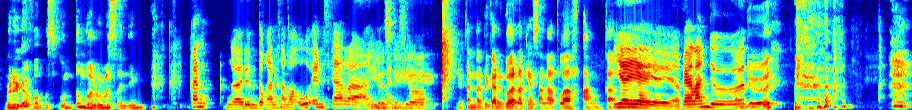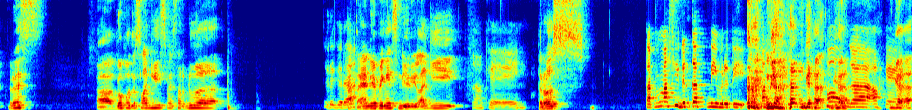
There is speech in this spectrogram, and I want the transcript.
gue udah gak fokus untung gue lulus anjing Kan nggak ada bentukan sama UN sekarang. Gimana sih lo? ya kan tapi kan gue anaknya sangatlah angka Iya, gitu. iya, iya, iya. Oke, lanjut. lanjut terus gue putus lagi semester 2 Gara-gara. katanya dia pengen sendiri lagi Oke. terus Tapi masih deket nih berarti. Enggak enggak Oh, enggak enggak. Oke. enggak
